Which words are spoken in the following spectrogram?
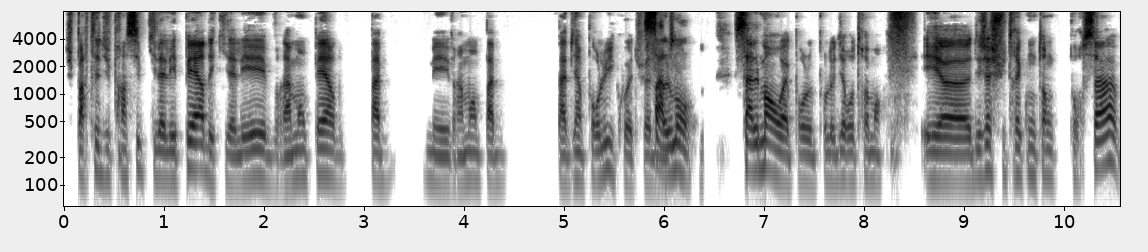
je partais du principe qu'il allait perdre et qu'il allait vraiment perdre pas mais vraiment pas pas bien pour lui quoi tu vois Salement. salement ouais pour le pour le dire autrement et euh, déjà je suis très content pour ça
